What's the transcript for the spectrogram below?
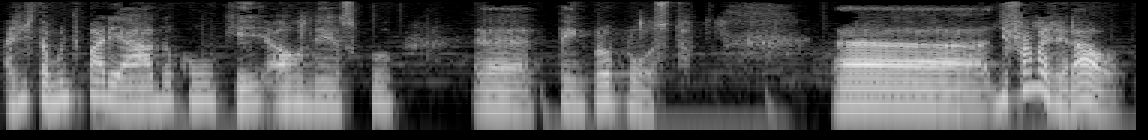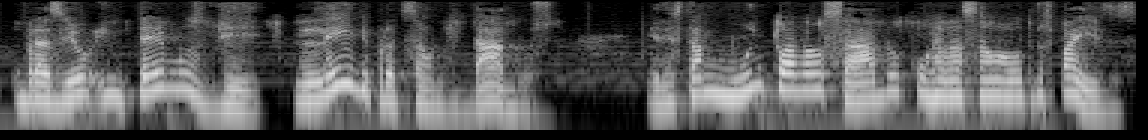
a gente está muito pareado com o que a Unesco é, tem proposto. Uh, de forma geral, o Brasil, em termos de lei de proteção de dados, ele está muito avançado com relação a outros países.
